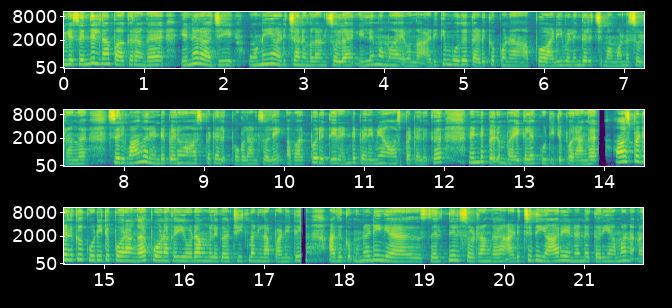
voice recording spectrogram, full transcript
இங்கே செந்தில் தான் பார்க்குறாங்க என்ன ராஜி? உன்னையும் அடிச்சானுங்களான்னு சொல்ல. இல்லை மாமா இவங்க அடிக்கும்போது தடுக்க போனேன் அப்போ அடி விழுந்துருச்சு மாமான்னு சொல்கிறாங்க சரி வாங்க ரெண்டு பேரும் ஹாஸ்பிட்டலுக்கு போகலான்னு சொல்லி வற்புறுத்தி ரெண்டு பேருமே ஹாஸ்பிட்டலுக்கு ரெண்டு பேரும் பைக்கில் கூட்டிகிட்டு போகிறாங்க ஹாஸ்பிட்டலுக்கு கூட்டிகிட்டு போகிறாங்க போன கையோட அவங்களுக்கு ட்ரீட்மெண்ட்லாம் பண்ணிவிட்டு அதுக்கு முன்னாடி முன்னாடி இங்கே செல்தில் சொல்கிறாங்க அடித்தது யார் என்னென்னு தெரியாமல் நம்ம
